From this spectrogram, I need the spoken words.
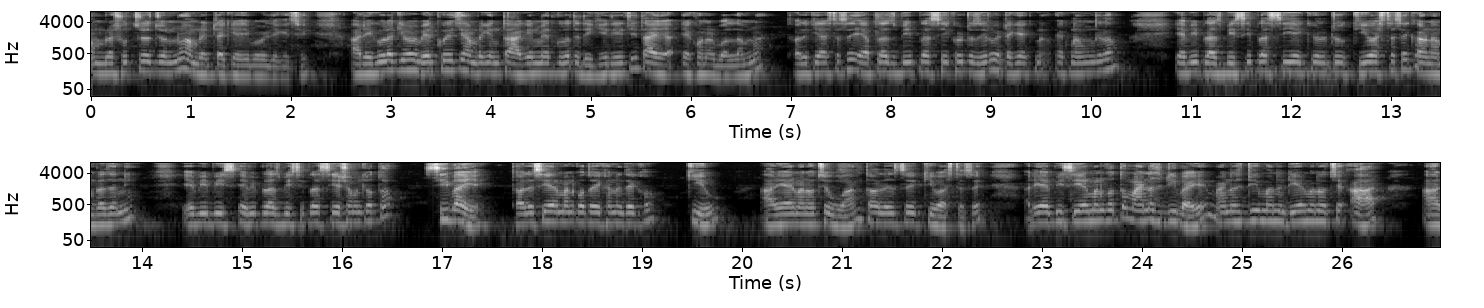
আমরা সূত্রের জন্য আমরা এটাকে এইভাবে লিখেছি। আর এগুলো কীভাবে বের করেছি, আমরা কিন্তু আগের ম্যাথগুলোতে দেখিয়ে দিয়েছি, তাই এখন আর বললাম না। তাহলে কি আসতেছে? A plus b plus c equal to zero এটাকে এক নাম দিলাম। A b plus b c plus c equal to q আসতেছে, কারণ আমরা জানি a b b a b plus b c plus c এর সমান কত? সি বাই এ তাহলে সি এর মান কত এখানে দেখো? কিউ আর এর মান হচ্ছে ওয়ান তাহলে হচ্ছে কিউ আসতেছে। আর এ বি সি এর মান কত? Minus d by a minus d মানে ডি এর মান হচ্ছে আর আর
